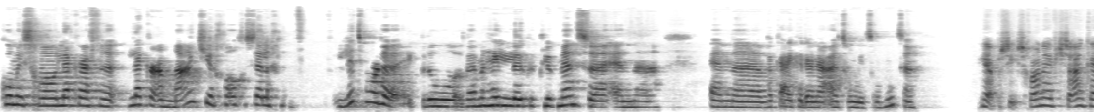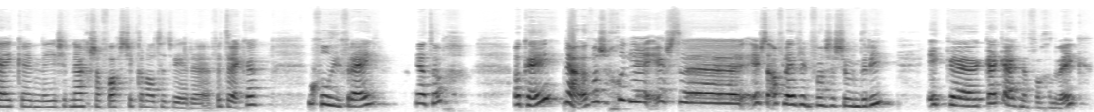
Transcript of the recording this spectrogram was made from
kom eens gewoon lekker even lekker een maandje gewoon gezellig lid worden. Ik bedoel, we hebben een hele leuke club mensen en, uh, en uh, we kijken er naar uit om je te ontmoeten. Ja, precies. Gewoon eventjes aankijken en je zit nergens aan vast. Je kan altijd weer uh, vertrekken. Voel je vrij. Ja, toch? Oké, okay. nou dat was een goede eerste, eerste aflevering van seizoen 3. Ik kijk uit naar volgende week.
